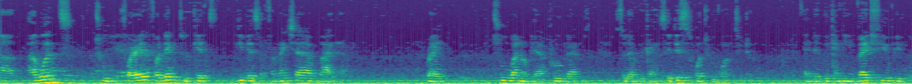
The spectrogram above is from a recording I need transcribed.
uh, I want to, for, it, for them to get, give us a financial background, right, through one of their programs so that we can say this is what we want to do. And then we can invite few people.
